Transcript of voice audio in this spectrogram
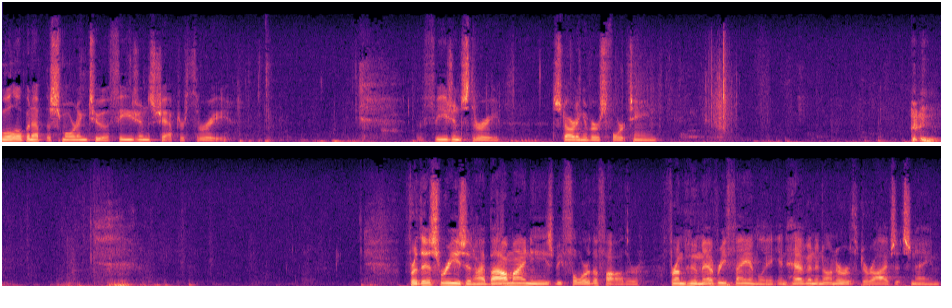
We'll open up this morning to Ephesians chapter 3. Ephesians 3, starting in verse 14. For this reason I bow my knees before the Father, from whom every family in heaven and on earth derives its name,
